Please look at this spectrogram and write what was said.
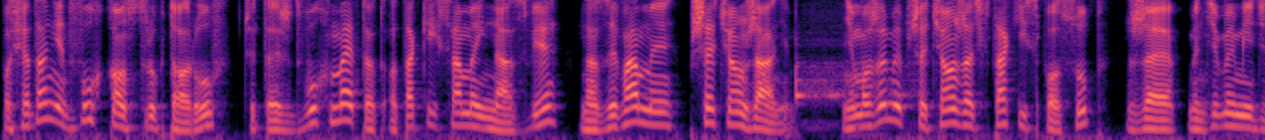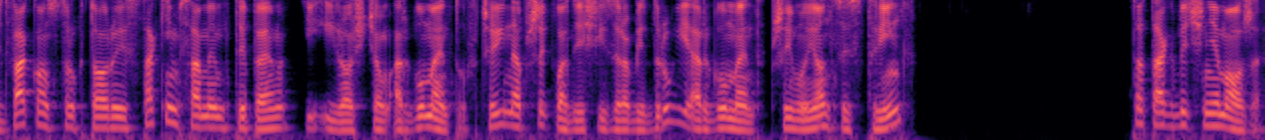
Posiadanie dwóch konstruktorów, czy też dwóch metod o takiej samej nazwie, nazywamy przeciążaniem. Nie możemy przeciążać w taki sposób, że będziemy mieć dwa konstruktory z takim samym typem i ilością argumentów. Czyli na przykład, jeśli zrobię drugi argument przyjmujący string, to tak być nie może.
